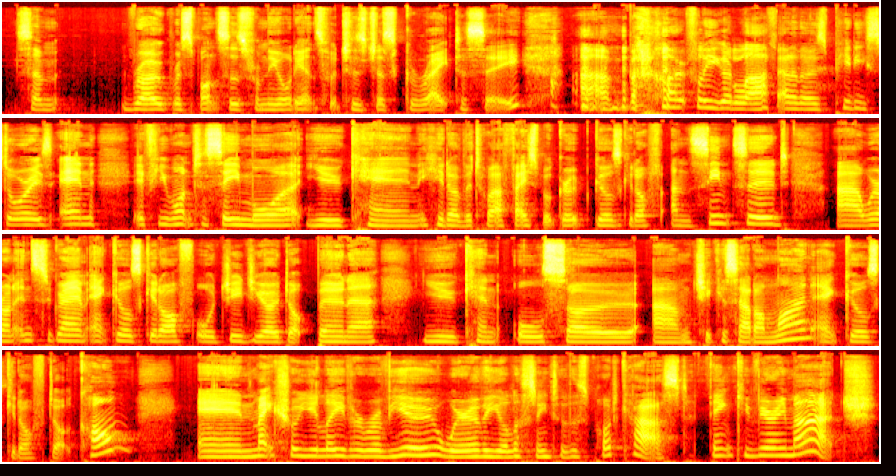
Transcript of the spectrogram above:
some rogue responses from the audience, which is just great to see. Um, but hopefully, you got a laugh out of those petty stories. And if you want to see more, you can head over to our Facebook group, Girls Get Off Uncensored. Uh, we're on Instagram at Girls Get Off or ggo.burner. You can also um, check us out online at girlsgetoff.com. And make sure you leave a review wherever you're listening to this podcast. Thank you very much.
